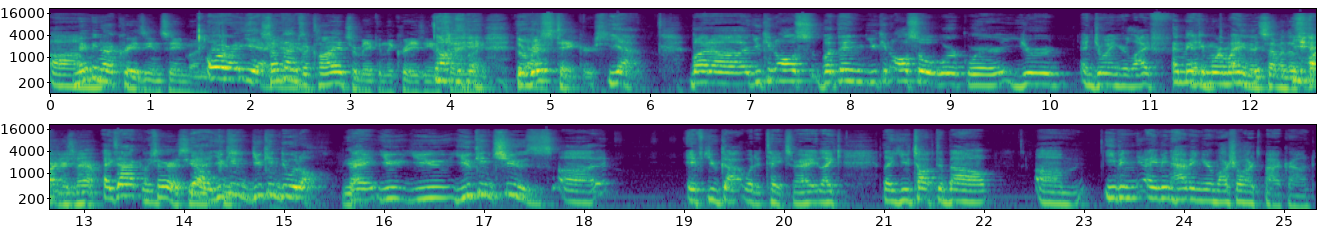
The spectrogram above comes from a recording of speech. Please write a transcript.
Um, Maybe not crazy insane money. or yeah, Sometimes yeah, the clients are making the crazy insane money. The Yeah. risk takers. yeah. But uh, you can also, but then you can also work where you're enjoying your life And making more money and- than some of those Yeah, partners now. Exactly. I'm serious, you yeah, know, you can you can do it all, Yeah. right? You you you can choose uh, if you got what it takes, right? Like like you talked about um, even even having your martial arts background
